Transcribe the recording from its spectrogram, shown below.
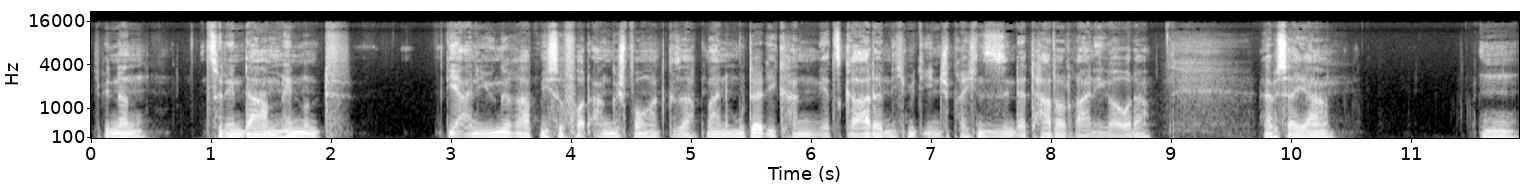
Ich bin dann zu den Damen hin und die eine Jüngere hat mich sofort angesprochen, hat gesagt, meine Mutter, die kann jetzt gerade nicht mit Ihnen sprechen, Sie sind der Tatortreiniger, oder? Da habe ich gesagt, ja. Hm.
